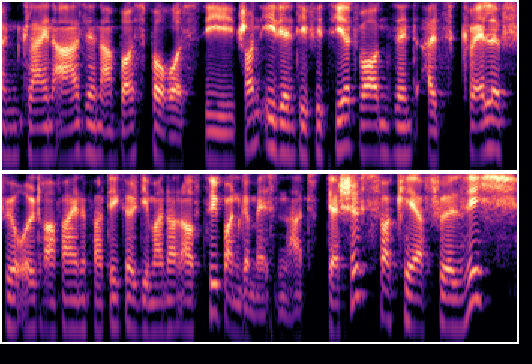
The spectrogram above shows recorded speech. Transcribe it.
in Kleinasien am Bosporus, die schon identifiziert worden sind als Quelle für ultrafeine Partikel, die man dann auf Zypern gemessen hat. Der Schiffsverkehr für sich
